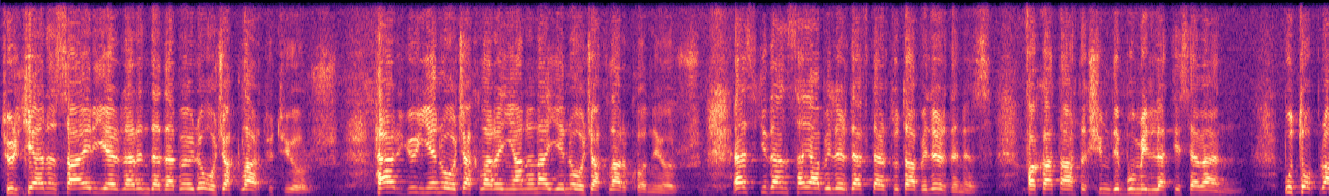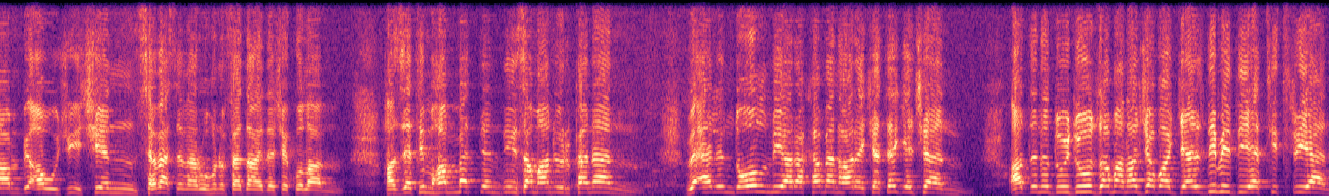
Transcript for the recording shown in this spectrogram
Türkiye'nin sair yerlerinde de böyle ocaklar tütüyor. Her gün yeni ocakların yanına yeni ocaklar konuyor. Eskiden sayabilir, defter tutabilirdiniz. Fakat artık şimdi bu milleti seven, bu toprağın bir avucu için seve seve ruhunu feda edecek olan, Hz. Muhammed dendiği zaman ürpenen ve elinde olmayarak hemen harekete geçen, adını duyduğu zaman acaba geldi mi diye titreyen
